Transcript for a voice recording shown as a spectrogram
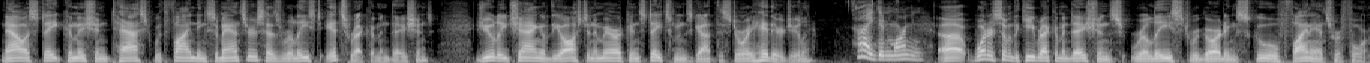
Now, a state commission tasked with finding some answers has released its recommendations. Julie Chang of the Austin American Statesman's got the story. Hey there, Julie. Hi, good morning. Uh, what are some of the key recommendations released regarding school finance reform?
